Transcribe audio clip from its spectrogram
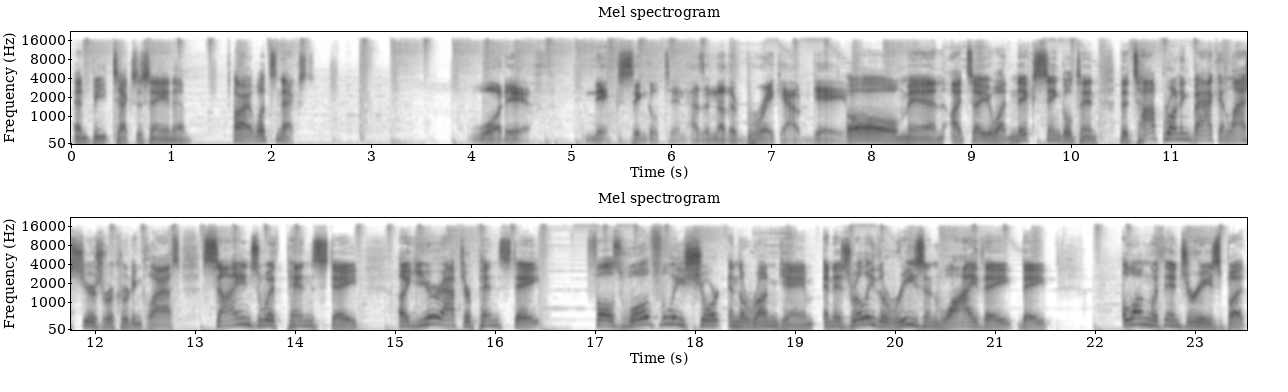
and beat Texas A&M. All right, what's next? What if Nick Singleton has another breakout game? Oh man, I tell you what, Nick Singleton, the top running back in last year's recruiting class, signs with Penn State a year after Penn State falls woefully short in the run game and is really the reason why they they along with injuries, but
